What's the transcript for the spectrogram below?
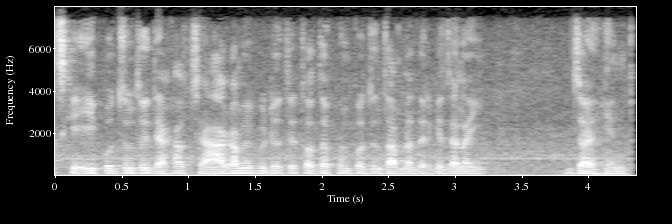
আজকে এই পর্যন্তই, দেখা হচ্ছে আগামী ভিডিওতে। ততক্ষণ পর্যন্ত আপনাদেরকে জানাই, জয় হিন্দ।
